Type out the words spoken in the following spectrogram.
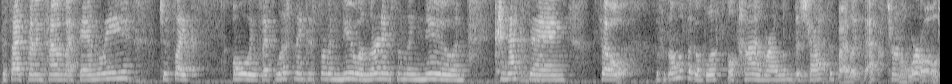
besides spending time with my family just like always like listening to something new and learning something new and connecting so it was almost like a blissful time where i wasn't distracted by like the external world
